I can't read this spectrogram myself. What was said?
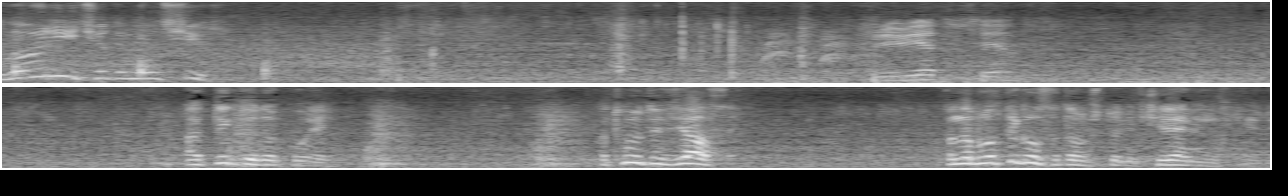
Говори, что ты молчишь? Привет всем. А ты кто такой? Откуда ты взялся? Понаблатыкался там, что ли, в Челябинске?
